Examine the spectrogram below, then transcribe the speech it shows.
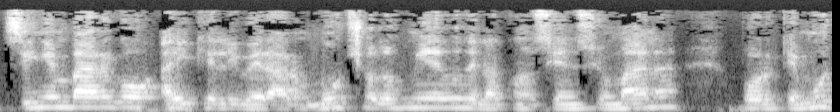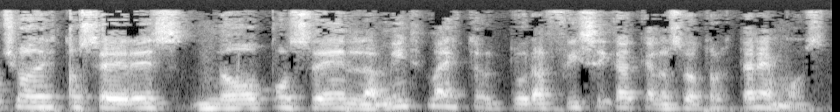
Sin embargo, hay que liberar mucho los miedos de la conciencia humana porque muchos de estos seres no poseen la misma estructura física que nosotros tenemos.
